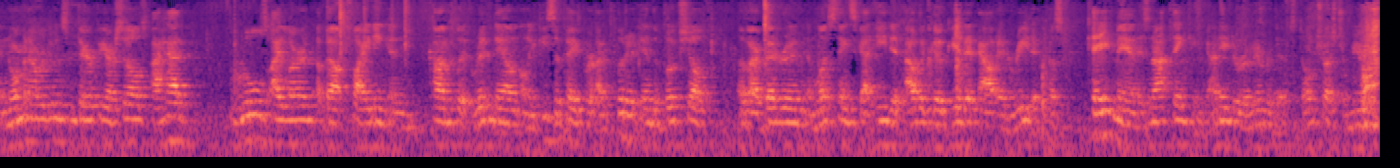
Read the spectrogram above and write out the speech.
and Norma and I were doing some therapy ourselves, I had rules I learned about fighting and conflict written down on a piece of paper. I put it in the bookshelf of our bedroom, and once things got heated, I would go get it out and read it because caveman is not thinking. I need to remember this. Don't trust your mirror,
